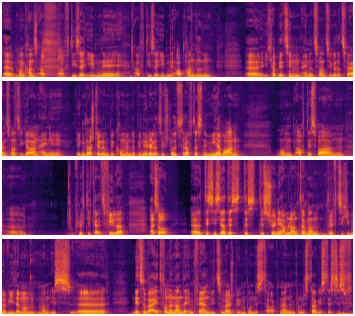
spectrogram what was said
äh, man kann es auf, auf, dieser Ebene, auf dieser Ebene abhandeln. Äh, ich habe jetzt in 21 oder 22 Jahren eine Gegendarstellung bekommen, da bin ich relativ stolz darauf, dass es nicht mehr mhm. waren. Und auch das war ein äh, Flüchtigkeitsfehler. Also äh, das ist ja das, das, das Schöne am Landtag, man trifft sich immer wieder. Man, man ist äh, nicht so weit voneinander entfernt wie zum Beispiel im Bundestag. Ne? Im Bundestag ist das ist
